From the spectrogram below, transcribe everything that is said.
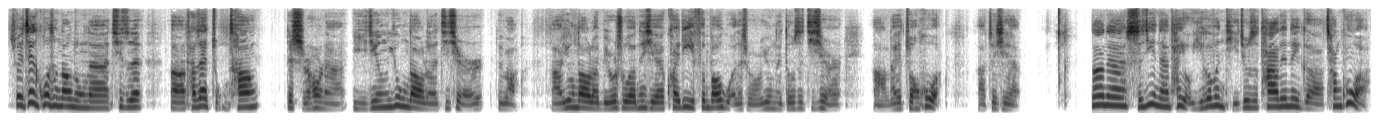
所以这个过程当中呢，其实啊，他在总仓的时候呢，已经用到了机器人，对吧？啊，用到了，比如说那些快递分包裹的时候用的都是机器人啊，来装货啊这些。那呢，实际呢，它有一个问题，就是它的那个仓库啊，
